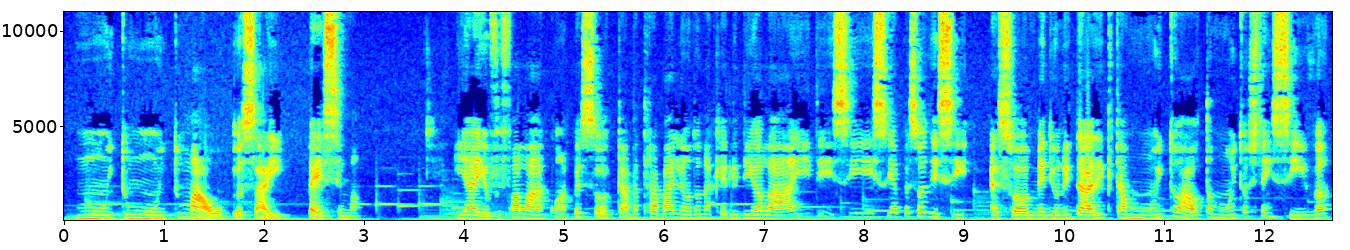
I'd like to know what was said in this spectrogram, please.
Muito, muito mal. Eu saí péssima. E aí eu fui falar com a pessoa que estava trabalhando naquele dia lá e disse isso. E a pessoa disse: é sua mediunidade que está muito alta, muito ostensiva.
